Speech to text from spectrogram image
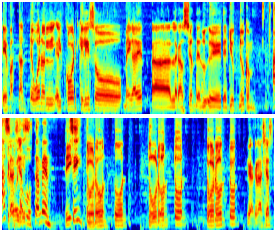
Es bastante bueno el, cover que le hizo Megadeth a la canción de, de, Duke Nukem. Ah, Gracias. sí, también. Sí. sí. Turun, tun, turun, tun, Gracias.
